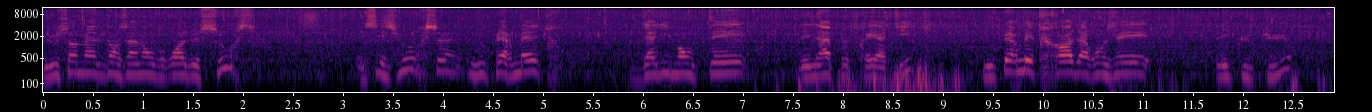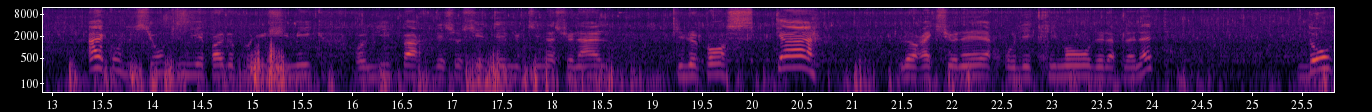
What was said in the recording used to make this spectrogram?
Nous sommes dans un endroit de source et ces sources nous permettent d'alimenter les nappes phréatiques, nous permettra d'arroser les cultures à condition qu'il n'y ait pas de produits chimiques remis par des sociétés multinationales qui ne pensent qu'à leur actionnaire au détriment de la planète. Donc,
